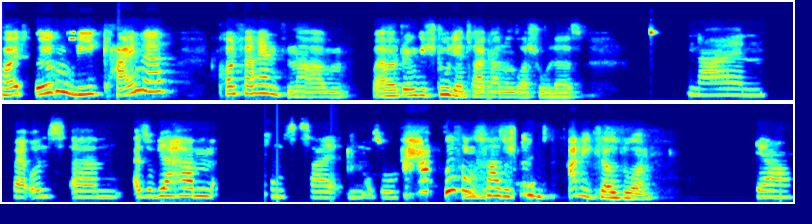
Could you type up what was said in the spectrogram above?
heute irgendwie keine Konferenzen haben, weil heute irgendwie Studientag an unserer Schule ist. Nein. Bei uns, ähm, also wir haben Prüfungszeiten, also Ah, Prüfungsphase, stimmt. Abi-Klausuren. ja.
